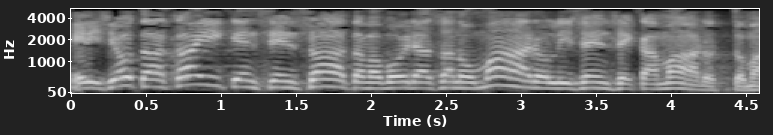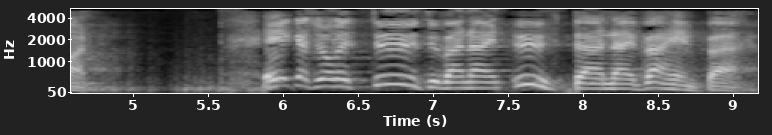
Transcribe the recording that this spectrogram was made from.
Eli se ottaa kaiken sen saatava, voidaan sanoa mahdollisen sekä mahdottoman. Eikä se ole tyytyvä näin yhtään näin vähempää.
